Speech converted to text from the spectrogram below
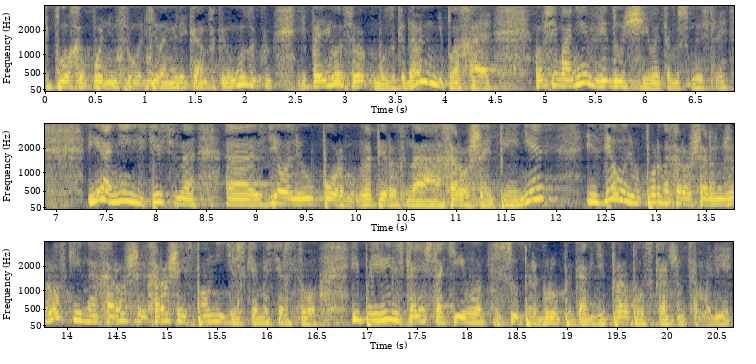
и плохо понятую латиноамериканскую музыку, и появилась рок-музыка, довольно неплохая. В общем, они ведущие в этом смысле. И они, естественно, э, сделали упор, во-первых, на хорошее пение, и сделали упор на хорошие аранжировки и на хорошее, хорошее исполнительское мастерство. И появились, конечно, такие вот супергруппы, как Deep Purple, скажем, там, или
